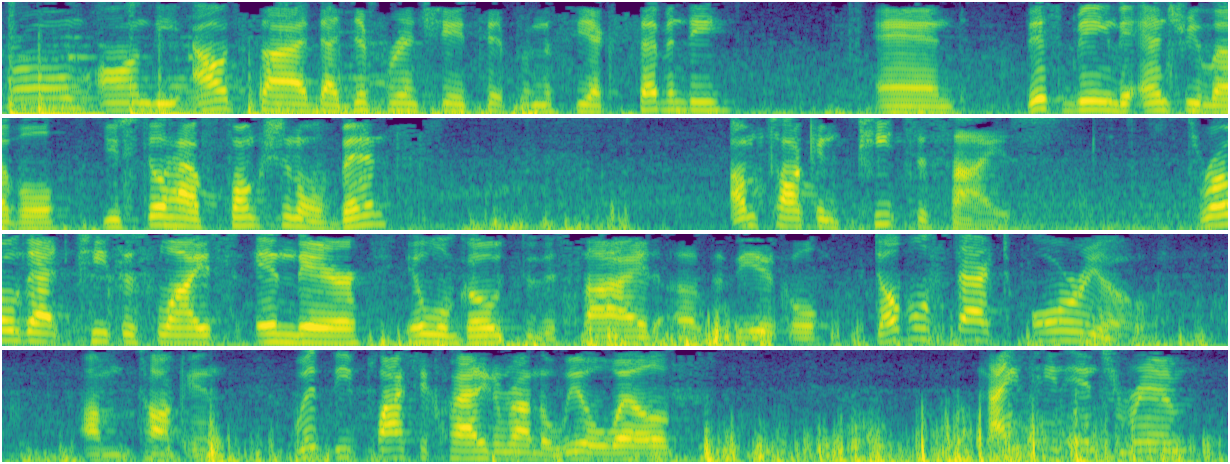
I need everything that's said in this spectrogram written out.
Chrome on the outside that differentiates it from the CX-70. And this being the entry level, you still have functional vents. I'm talking pizza size. Throw that pizza slice in there. It will go through the side of the vehicle. Double stacked Oreo, I'm talking, with the plastic cladding around the wheel wells. 19 inch rim.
